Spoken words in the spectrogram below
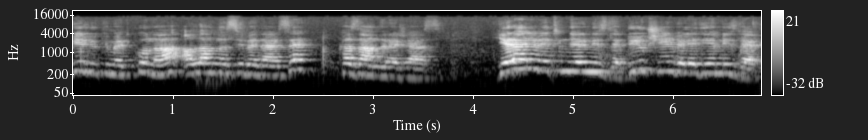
bir hükümet konağı Allah nasip ederse kazandıracağız. Yerel yönetimlerimizle, Büyükşehir Belediye'mizle,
